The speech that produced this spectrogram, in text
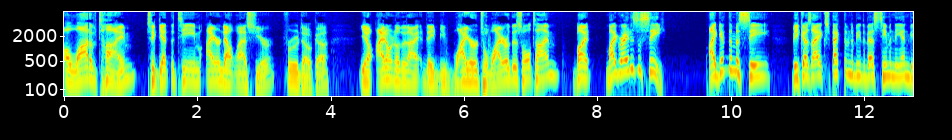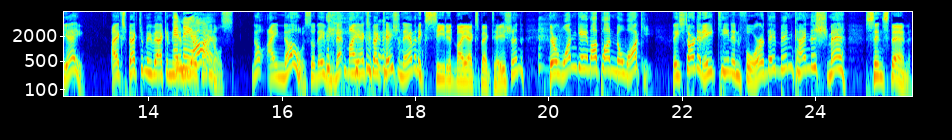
a lot of time to get the team ironed out last year for Udoka. You know, I don't know that I, they'd be wire to wire this whole time, but my grade is a C. I give them a C because I expect them to be the best team in the NBA. I expect them to be back in the And NBA. Finals. No, I know. So they've met my expectation. They haven't exceeded my expectation. They're one game up on Milwaukee. They started 18 and 4. They've been kind of schmeh since then.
